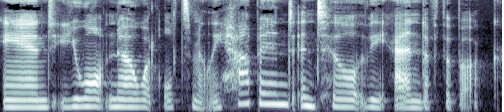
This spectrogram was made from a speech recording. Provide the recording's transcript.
and you won't know what ultimately happened until the end of the book.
